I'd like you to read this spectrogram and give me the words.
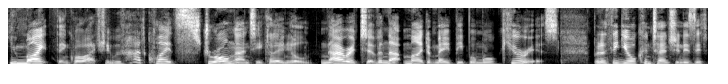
You might think, well, actually, we've had quite strong anti colonial narrative, and that might have made people more curious. But I think your contention is it,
